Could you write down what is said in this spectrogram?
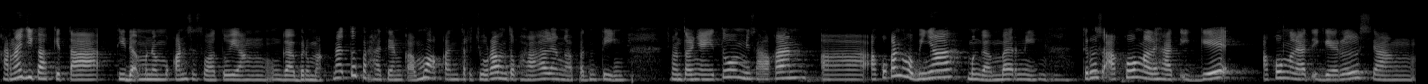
Karena jika kita tidak menemukan sesuatu yang nggak bermakna, tuh perhatian kamu akan tercurah untuk hal-hal yang nggak penting. Contohnya itu misalkan uh, aku kan hobinya menggambar nih, terus aku ngelihat IG, aku ngelihat IG reels yang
